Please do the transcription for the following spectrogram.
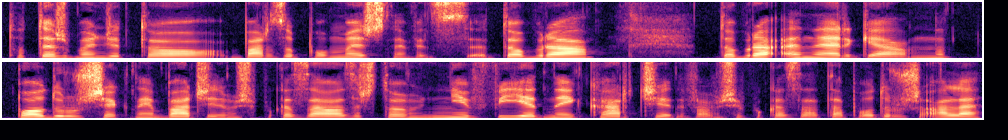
to też będzie to bardzo pomyślne, więc dobra dobra energia, no, podróż jak najbardziej nam się pokazała, zresztą nie w jednej karcie wam się pokazała ta podróż, ale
